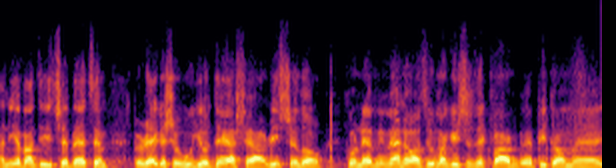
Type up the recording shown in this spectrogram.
אני הבנתי שבעצם ברגע שהוא יודע שהאריס שלו גונב ממנו, אז הוא מרגיש שזה כבר אה, פתאום אה,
